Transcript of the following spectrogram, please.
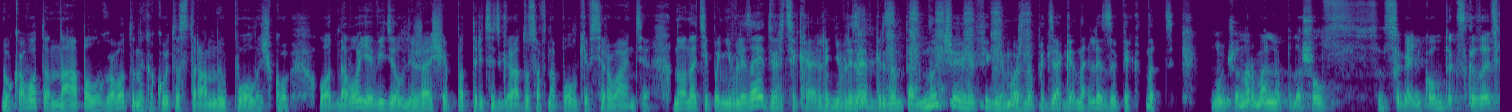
Ну, у кого-то на пол, у кого-то на какую-то странную полочку. У одного я видел лежащее под 30 градусов на полке в серванте. Но она типа не влезает вертикально, не влезает горизонтально. Ну, что фигли, можно по диагонали запихнуть. Ну, что, нормально подошел с, с огоньком, так сказать.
